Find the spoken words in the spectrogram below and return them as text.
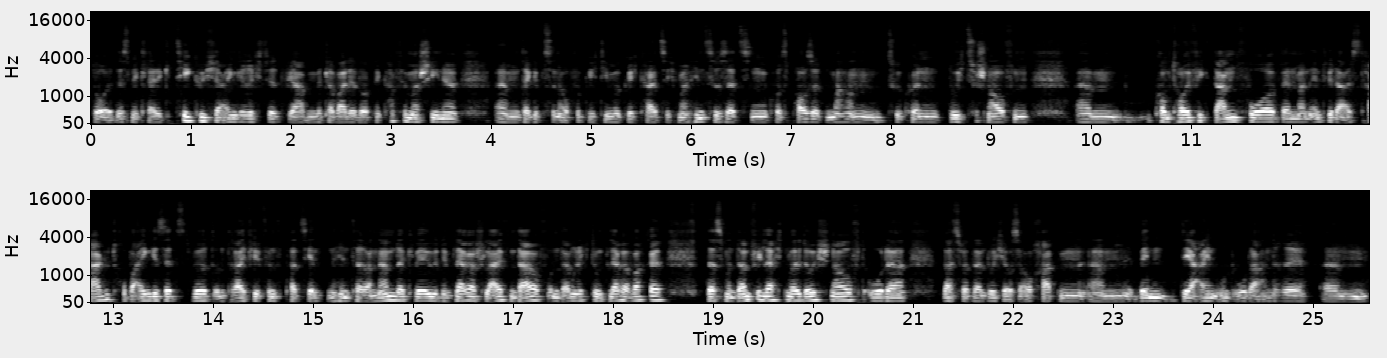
Dort ist eine kleine Teeküche eingerichtet. Wir haben mittlerweile dort eine Kaffeemaschine. Ähm, da gibt es dann auch wirklich die Möglichkeit, sich mal hinzusetzen, kurz Pause machen zu können, durchzuschnaufen. Ähm, kommt häufig dann vor, wenn man entweder als Tragetruppe eingesetzt wird und drei, vier, fünf Patienten hintereinander quer über den Plärrer schleifen darf und dann Richtung Plärrerwache, dass man dann vielleicht mal durchschnauft oder was wir dann durchaus auch hatten, ähm, wenn der ein und oder andere ähm,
